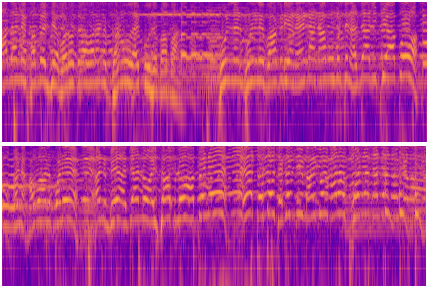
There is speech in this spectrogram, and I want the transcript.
દાદાને ખબર છે, વડોદરા વાળાને ઘણું આપ્યું છે, બાપા. ફૂલ ને ફૂલની વાકડી અને એના નામ ઉપર ઉપરથી હજાર રૂપિયા આપો અને હવાર પડે અને બે હજાર નો હિસાબ નો આપે ને, એ તો જગતની માર્ગો મારા સોના દાદા નો કહેવાય.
